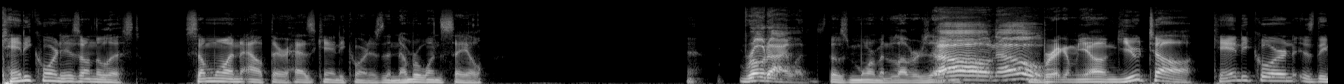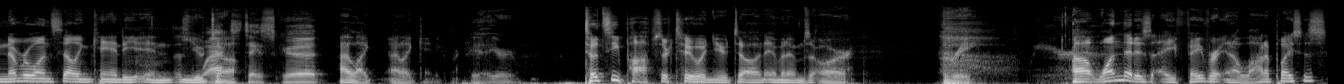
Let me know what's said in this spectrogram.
Candy corn is on the list. Someone out there has candy corn as the number one sale. Yeah. Rhode Island. It's those Mormon lovers Oh no! Brigham Young, Utah. Candy corn is the number one selling candy in This Utah. wax tastes good. I like I like candy corn. Yeah, you're. Tootsie Pops are two in Utah, and M and M's are three. Uh, one that is a favorite in a lot of places:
